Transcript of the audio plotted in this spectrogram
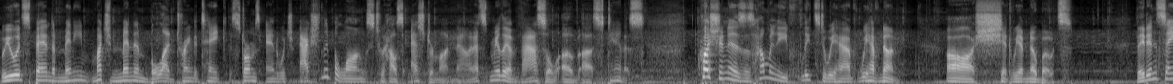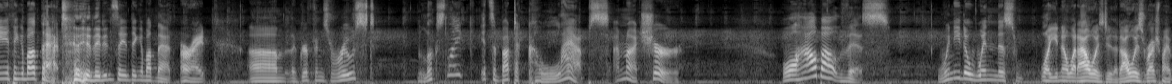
we would spend many, much men and blood trying to take Storm's End, which actually belongs to House Estermont now, and that's merely a vassal of uh, Stannis. Question is, is how many fleets do we have? We have none. Oh shit, we have no boats. They didn't say anything about that. they didn't say anything about that. All right. Um, the Griffin's Roost looks like it's about to collapse. I'm not sure. Well, how about this? We need to win this well, you know what? I always do that. I always rush my,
